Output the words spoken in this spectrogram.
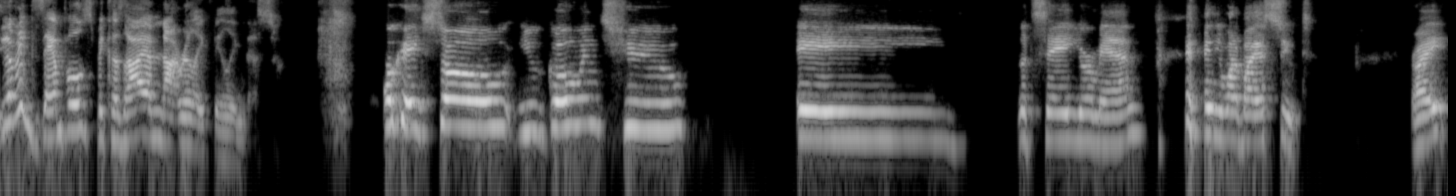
you have examples? Because I am not really feeling this. Okay, so you go into a, let's say you're a man and you want to buy a suit, right?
